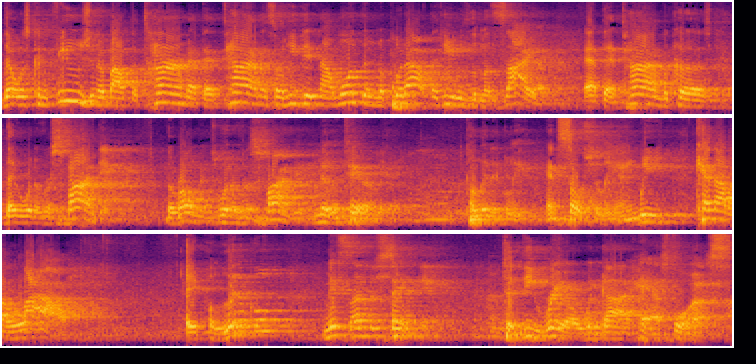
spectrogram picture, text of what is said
there was confusion about the term at that time, and so he did not want them to put out that he was the Messiah at that time because they would have responded. The Romans would have responded militarily, politically, and socially. And we cannot allow a political misunderstanding to derail what God has for us.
